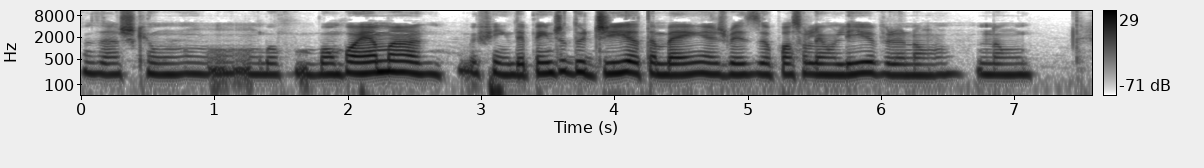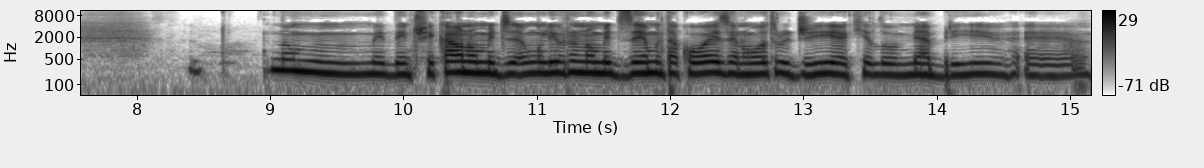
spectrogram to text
mas acho que um, um, bom poema, enfim, depende do dia também. Às vezes eu posso ler um livro, não, não, não me identificar, não me, um livro não me dizer muita coisa, e no outro dia aquilo me abrir, é,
